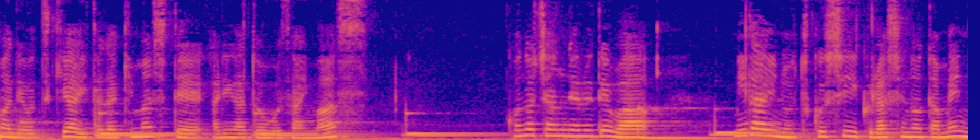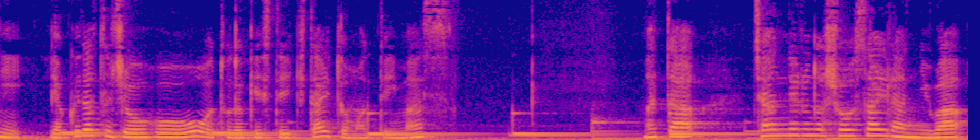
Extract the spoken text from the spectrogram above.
までお付き合いいただきましてありがとうございます。このチャンネルでは未来の美しい暮らしのために役立つ情報をお届けしていきたいと思っています。またチャンネルの詳細欄には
